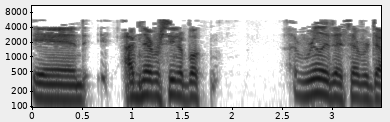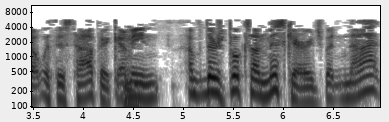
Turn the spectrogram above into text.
and I've never seen a book really that's ever dealt with this topic. I Hmm. mean, um, there's books on miscarriage, but not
